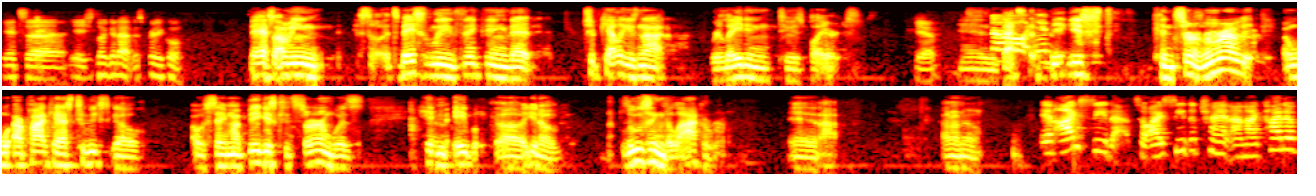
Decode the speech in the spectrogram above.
It's uh, yeah, you should look it up. It's pretty cool. Yeah, so I mean, so it's basically thinking that Chip Kelly is not relating to his players, Yeah. and No, that's the and- biggest concern. Remember our, our podcast two weeks ago? I was saying my biggest concern was him able, uh, you know, losing the locker room, and I, I don't know. and I see that. So I see the trend, and I kind of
